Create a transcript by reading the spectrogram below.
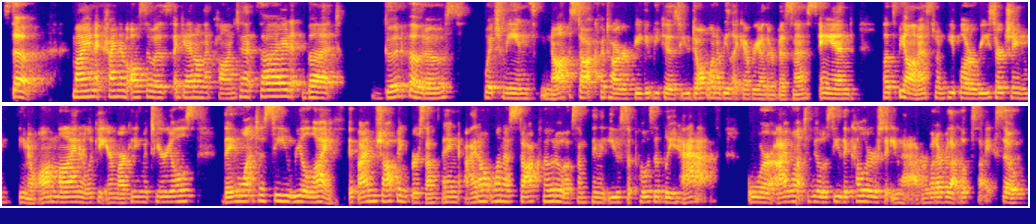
so mine kind of also is again on the content side but good photos which means not stock photography because you don't want to be like every other business and let's be honest, when people are researching, you know, online or look at your marketing materials, they want to see real life. If I'm shopping for something, I don't want a stock photo of something that you supposedly have, or I want to be able to see the colors that you have, or whatever that looks like. So,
